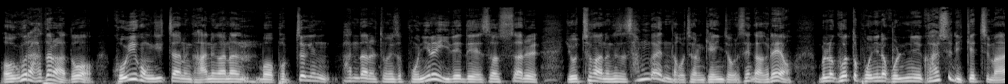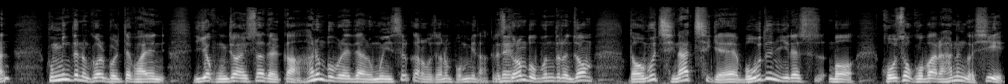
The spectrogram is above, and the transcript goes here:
억울하더라도 고위공직자는 가능한 한 뭐 법적인 판단을 통해서 본인의 일에 대해서 수사를 요청하는 것을 삼가야 된다고 저는 개인적으로 생각을 해요. 물론 그것도 본인의 권리니까 할 수도 있겠지만 국민들은 그걸 볼 때 과연 이게 공정하게 수사될까 하는 부분에 대한 의문이 있을 거라고 저는 봅니다. 그래서 네. 그런 부분들은 좀 너무 지나치게 모든 일에 수, 뭐 고소 고발을 하는 것이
